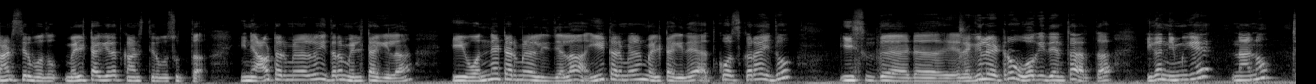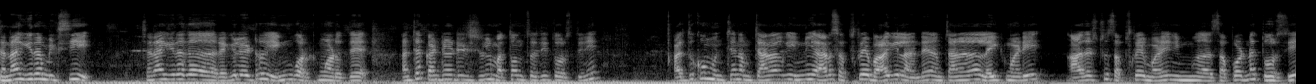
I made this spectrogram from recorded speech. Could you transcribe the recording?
ಕಾಣಿಸ್ತಿರ್ಬೋದು ಮೆಲ್ಟ್ ಆಗಿರೋದು ಕಾಣಿಸ್ತಿರ್ಬೋದು ಸುತ್ತ. ಇನ್ನು ಯಾವ ಟರ್ಮಿನಲ್ಲೂ ಈ ಥರ ಮೆಲ್ಟ್ ಆಗಿಲ್ಲ. ಈ ಒಂದನೇ ಟರ್ಮಿನಲ್ ಇದೆಯಲ್ಲ, ಈ ಟರ್ಮಿನಲ್ ಮೆಲ್ಟ್ ಆಗಿದೆ. ಅದಕ್ಕೋಸ್ಕರ ಇದು ಈ ರೆಗ್ಯುಲೇಟ್ರು ಹೋಗಿದೆ ಅಂತ ಅರ್ಥ. ಈಗ ನಿಮಗೆ ನಾನು ಚೆನ್ನಾಗಿರೋ ಮಿಕ್ಸಿ ಚೆನ್ನಾಗಿರೋ ರೆಗ್ಯುಲೇಟ್ರು ಹೆಂಗೆ ವರ್ಕ್ ಮಾಡುತ್ತೆ ಅಂತ ಕಂಟಿನ್ಯೂಟೇಷನಲ್ಲಿ ಮತ್ತೊಂದು ಸತಿ ತೋರಿಸ್ತೀನಿ. ಅದಕ್ಕೂ ಮುಂಚೆ ನಮ್ಮ ಚಾನಲ್ಗೆ ಇನ್ನೂ ಯಾರು ಸಬ್ಸ್ಕ್ರೈಬ್ ಆಗಿಲ್ಲ ಅಂದರೆ ನಮ್ಮ ಚಾನಲ್ನ ಲೈಕ್ ಮಾಡಿ, ಆದಷ್ಟು ಸಬ್ಸ್ಕ್ರೈಬ್ ಮಾಡಿ, ನಿಮ್ಮ ಸಪೋರ್ಟ್ನ ತೋರಿಸಿ.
